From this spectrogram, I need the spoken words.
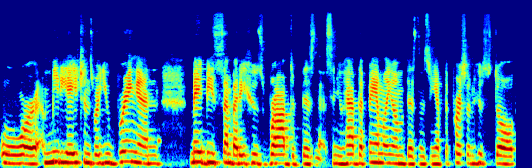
or mediations where you bring in maybe somebody who's robbed a business and you have the family owned business and you have the person who stole.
